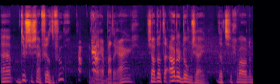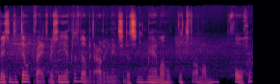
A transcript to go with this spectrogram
Eh, dus ze zijn veel te vroeg. Wat, wat raar. Zou dat de ouderdom zijn? Dat ze gewoon een beetje de tel kwijt. Weet je, je hebt dat wel met oudere mensen. Dat ze niet meer helemaal dat allemaal volgen.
